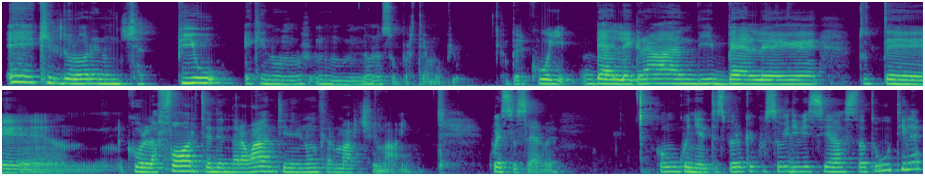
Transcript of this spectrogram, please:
e che il dolore non c'è più e che non, non, non lo sopportiamo più. per cui belle grandi, belle tutte con la forza di andare avanti e di non fermarci mai. Questo serve. Comunque niente, spero che questo video vi sia stato utile,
